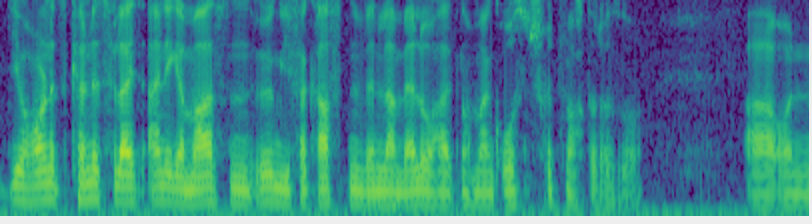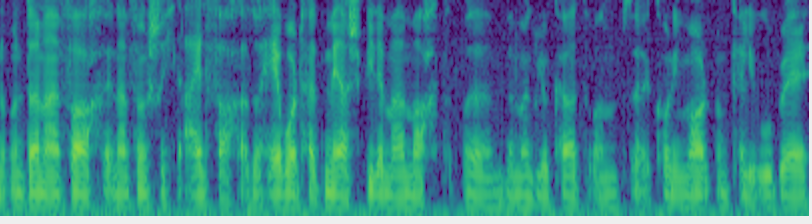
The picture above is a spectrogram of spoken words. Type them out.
die Hornets können es vielleicht einigermaßen irgendwie verkraften, wenn Lamello halt nochmal einen großen Schritt macht oder so. Uh, und, und dann einfach, in Anführungsstrichen, einfach. Also Hayward halt mehr Spiele mal macht, äh, wenn man Glück hat. Und äh, Cody Martin und Kelly Oubre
